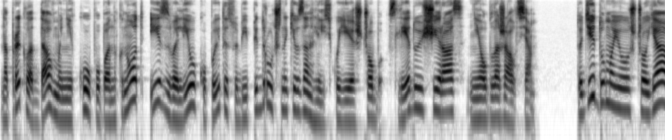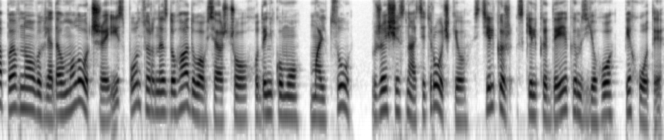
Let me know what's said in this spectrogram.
Наприклад, дав мені купу банкнот і звелів купити собі підручників з англійської, щоб в слідуючий раз не облажався. Тоді думаю, що я, певно, виглядав молодше, і спонсор не здогадувався, що худенькому мальцу вже 16 рочків, стільки ж, скільки деяким з його піхоти,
